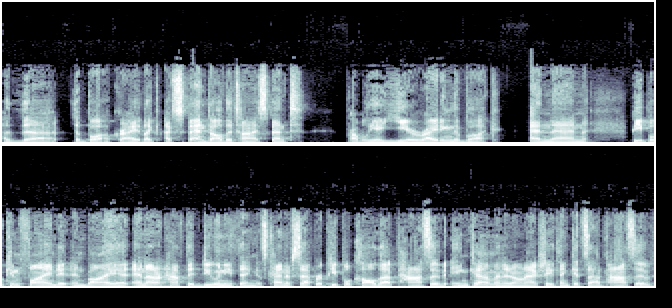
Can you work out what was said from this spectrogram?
the the book, right? Like I've spent all the time, I spent probably a year writing the book and then people can find it and buy it and I don't have to do anything. It's kind of separate. People call that passive income and I don't actually think it's that passive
